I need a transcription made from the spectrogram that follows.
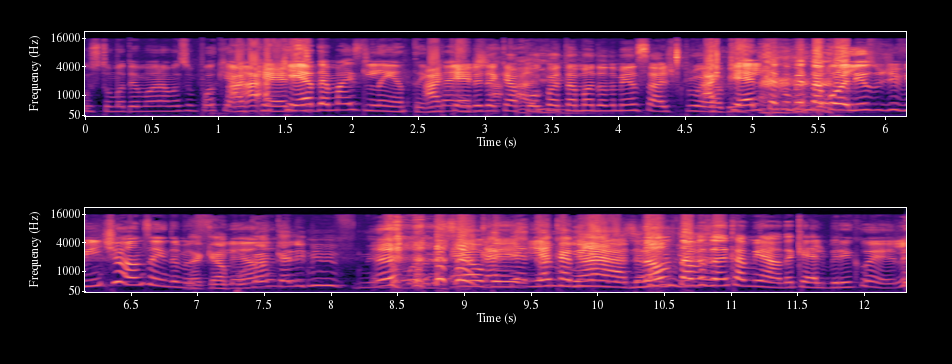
costuma demorar mais um pouquinho. A, a, Kelly, a queda é mais lenta, entende? A Kelly daqui a pouco vai estar tá mandando mensagem pro Elber. A Kelly tá com metabolismo de 20 anos ainda, meu daqui filho. Daqui a pouco a Kelly me, me manda mensagem. Elber, e a caminhada? Não tá fazendo caminhada, Kelly, briga com ele.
